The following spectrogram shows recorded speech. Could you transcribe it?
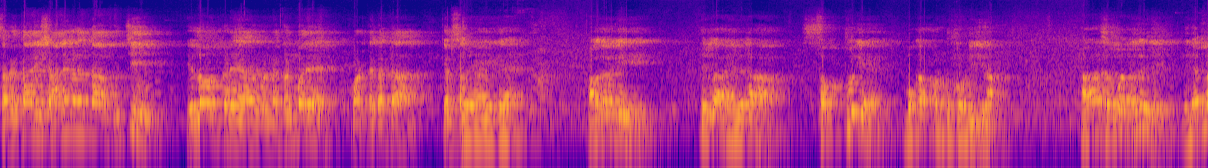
ಸರ್ಕಾರಿ ಶಾಲೆಗಳನ್ನ ಮುಚ್ಚಿ ಎಲ್ಲ ಒಂದು ಕಡೆ ಅವುಗಳನ್ನ ಕಣ್ಮರೆ ಮಾಡ್ತಕ್ಕಂಥ ಕೆಲಸ. ಏನಾಗಿದೆ ಹಾಗಾಗಿ ಎಲ್ಲ ನೀವೆಲ್ಲ ಸಪ್ಪಿಗೆ ಮುಖ ಹಾಕೊಂಡು ಆ, ಸ್ವಲ್ಪ ನಂದ್ರಿ ಇನ್ನೆಲ್ಲ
